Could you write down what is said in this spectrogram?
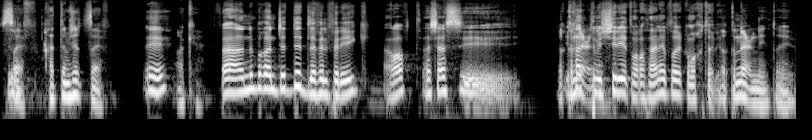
الصيف ختم شت صيف. إيه. okay. فنبغى نجدد له في الفريق عرفت؟ أساس يختم الشريط مرة ثانية بطريقة مختلفة. اقنعني طيب.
